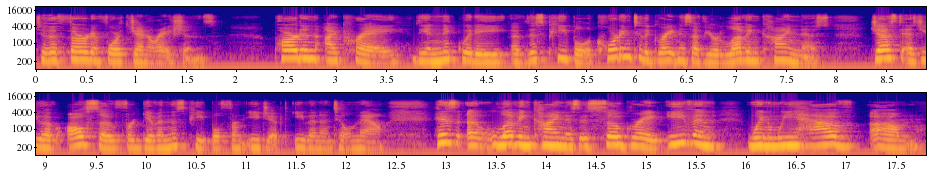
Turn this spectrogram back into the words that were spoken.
to the third and fourth generations. Pardon, I pray, the iniquity of this people according to the greatness of your loving kindness, just as you have also forgiven this people from Egypt, even until now. His uh, loving kindness is so great, even when we have, um,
